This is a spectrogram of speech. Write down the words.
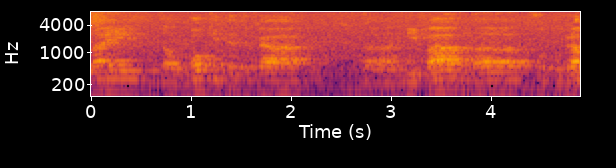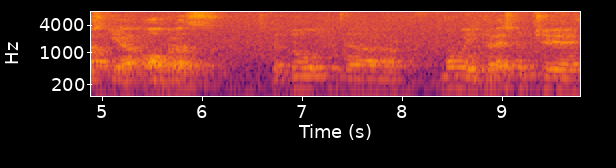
най-дълбоките така а, нива на фотографския образ, като а, много е интересно, че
